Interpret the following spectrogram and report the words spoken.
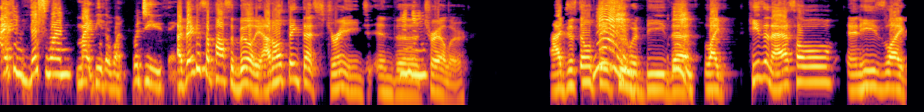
I think this one might be the one. What do you think? I think it's a possibility. I don't think that's strange in the Mhm. trailer. I just don't think he Mm. would be that like he's an asshole and he's like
